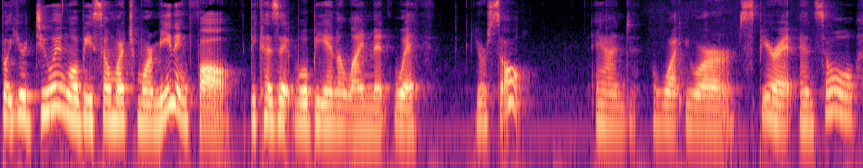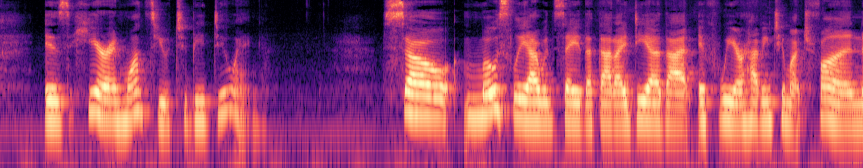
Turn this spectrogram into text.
But your doing will be so much more meaningful because it will be in alignment with your soul and what your spirit and soul is here and wants you to be doing. So, mostly I would say that that idea that if we are having too much fun,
